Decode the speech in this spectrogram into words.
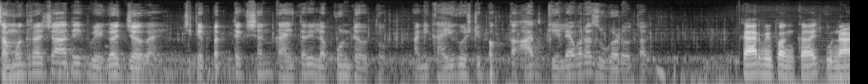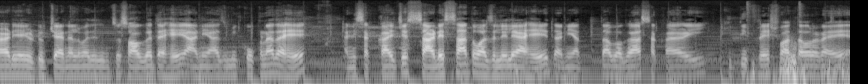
समुद्राच्या आत एक वेगळंच जग आहे जिथे प्रत्येक क्षण काहीतरी लपून ठेवतो आणि काही गोष्टी फक्त आत गेल्यावरच उघड होतात नमस्कार मी पंकज उन्हाळाड या यूट्यूब चॅनलमध्ये तुमचं स्वागत आहे आणि आज मी कोकणात आहे आणि सकाळचे साडेसात वाजलेले आहेत आणि आत्ता बघा सकाळी किती फ्रेश वातावरण आहे.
